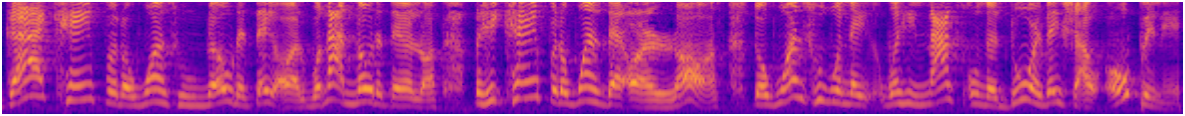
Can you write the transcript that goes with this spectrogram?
God came for the ones who know that they are, well, not know that they're lost, but he came for the ones that are lost. The ones who, when they, when he knocks on the door, they shall open it.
